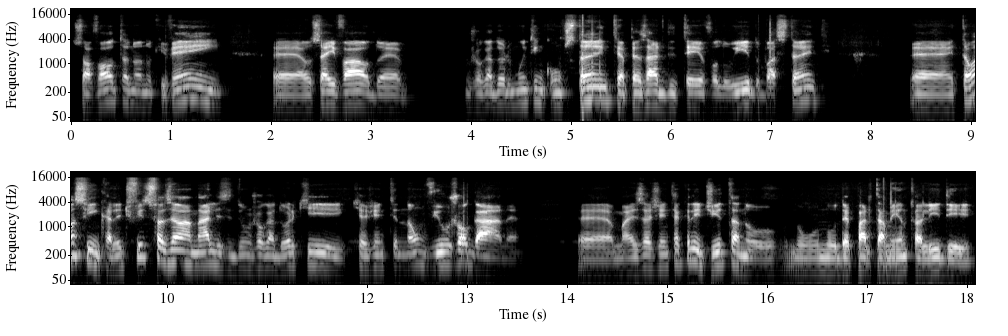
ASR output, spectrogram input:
só volta no ano que vem, é, o Zé Ivaldo é um jogador muito inconstante, apesar de ter evoluído bastante. É, então, assim, cara, é difícil fazer uma análise de um jogador que, que a gente não viu jogar, né? É, mas a gente acredita no, no, no, departamento ali de,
